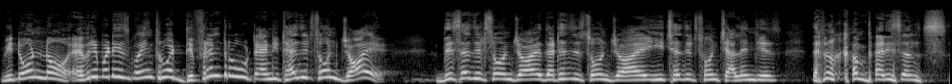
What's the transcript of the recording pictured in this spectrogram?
We don't know. Everybody is going through a different route and it has its own joy. This has its own joy, that has its own joy, each has its own challenges. There are no comparisons.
